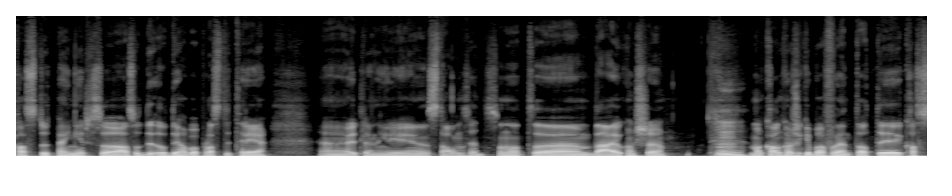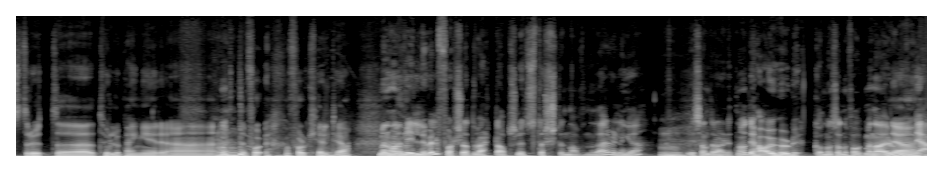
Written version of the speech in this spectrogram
kaste ut penger, så altså de, Og de har bare plass til tre uh, utlendinger i stallen sin, sånn at eh, det er jo kanskje Mm. Man kan kanskje ikke bare forvente at de kaster ut uh, tullepenger uh, etter for, folk hele tida. Men han Men- ville vel fortsatt vært det absolutt største navnet der, ville han ikke det? Mm. Hvis han drar dit nå. De har jo Hulk og noen sånne folk, men han- Ja,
